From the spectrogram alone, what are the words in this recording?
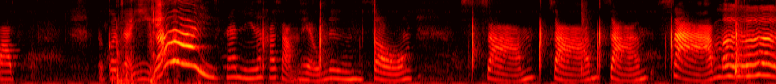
ปั๊บ แล้วก็จะอีกด้านนี้นะคะสามแถวหนึ่งสองสามสามสามสามเออ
